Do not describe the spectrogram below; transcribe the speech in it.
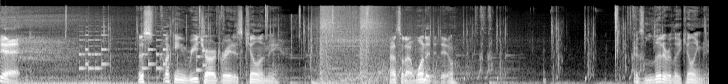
Shit. This fucking recharge rate is killing me. That's what I wanted to do. It's literally killing me.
